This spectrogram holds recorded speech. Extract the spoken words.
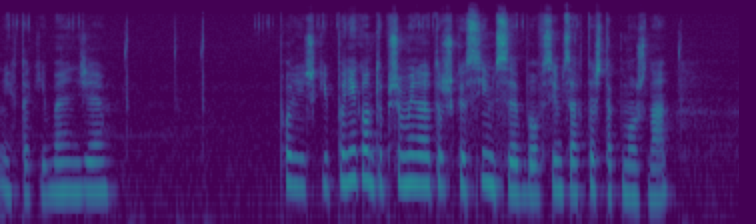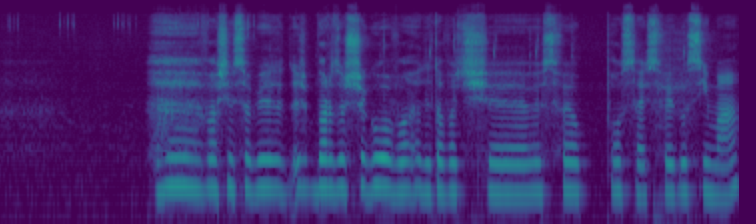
Niech taki będzie. Policzki. Poniekąd to przypomina troszkę Simsy, bo w Simsach też tak można. Właśnie sobie bardzo szczegółowo edytować e, swoją postać, swojego Sima.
